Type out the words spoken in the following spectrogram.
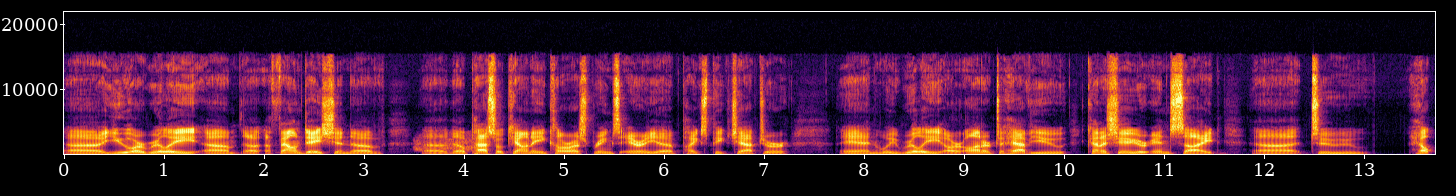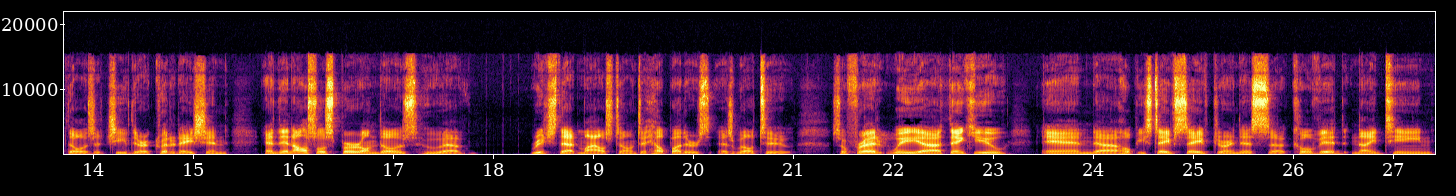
Uh, you are really um, a, a, foundation of uh, the El Paso County, Colorado Springs area, Pikes Peak chapter, and we really are honored to have you kind of share your insight uh, to help those achieve their accreditation and then also spur on those who have reached that milestone to help others as well too. So, Fred, we uh, thank you and uh, hope you stay safe during this uh, COVID 19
